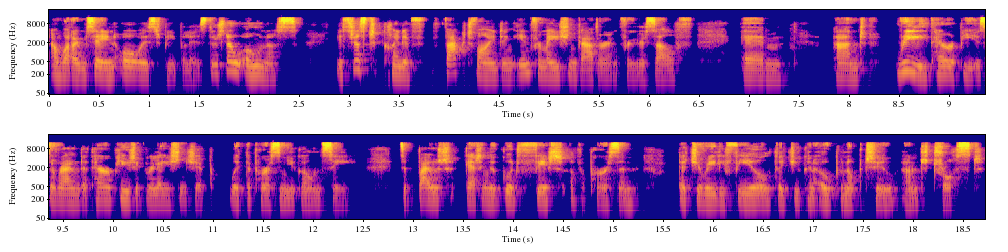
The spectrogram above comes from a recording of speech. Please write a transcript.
And what I'm saying always to people is there's no onus. It's just kind of fact finding, information gathering for yourself. Um, and really, therapy is around a therapeutic relationship with the person you go and see. It's about getting a good fit of a person that you really feel that you can open up to and trust.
